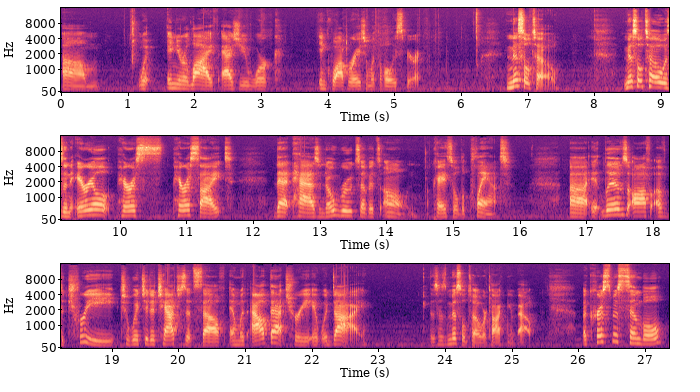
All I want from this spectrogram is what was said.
um, in your life as you work in cooperation with the Holy Spirit. Mistletoe. Mistletoe is an aerial paras parasite that has no roots of its own. Okay, so the plant. Uh, it lives off of the tree to which it attaches itself, and without that tree, it would die. This is mistletoe we're talking about. A Christmas symbol,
